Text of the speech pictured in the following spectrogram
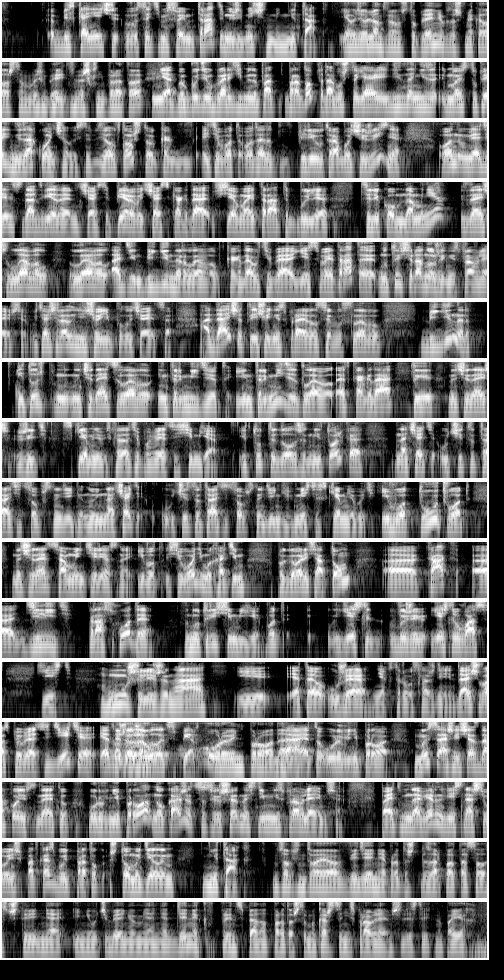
бесконечно с этими своими тратами ежемесячными не так. Я удивлен твоему вступлению, потому что мне казалось, что мы будем говорить немножко не про то. Нет, мы будем говорить именно про, про то, потому что я не, не, мое вступление не закончилось. Дело в том, что как эти вот, вот этот период рабочей жизни, он у меня делится на две, наверное, части. Первая часть, когда все мои траты были целиком на мне, знаешь, level, level 1, beginner level, когда у тебя есть свои траты, но ты все равно уже не справляешься, у тебя все равно ничего не получается. А дальше ты еще не справился с level beginner, и тут начинается level intermediate. И intermediate level – это когда ты начинаешь жить с кем-нибудь, когда у тебя появляется семья. И тут ты должен не только начать учиться тратить собственные деньги, но и начать учиться тратить собственные деньги вместе с кем-нибудь. И вот тут вот начинается самое интересное. И вот сегодня мы хотим поговорить о том, э, как э, делить расходы внутри семьи. Вот если, вы же, если у вас есть муж или жена, и это уже некоторое усложнение. Дальше у вас появляются дети, это, это уже level эксперт. Уровень про, да. Да, это уровень про. Мы с Сашей сейчас находимся на этом уровне про, но, кажется, совершенно с ним не справляемся. Поэтому, наверное, весь наш сегодняшний подкаст будет про то, что мы делаем не так. Ну, собственно, твое введение про то, что до зарплаты осталось 4 дня, и ни у тебя, ни у меня нет денег, в принципе, оно про то, что мы, кажется, не справляемся, действительно. Поехали.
